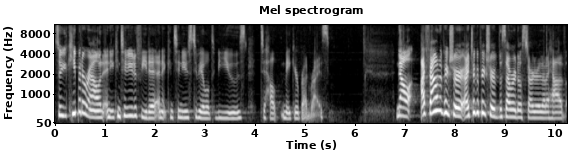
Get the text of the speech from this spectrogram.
So you keep it around and you continue to feed it, and it continues to be able to be used to help make your bread rise. Now, I found a picture, I took a picture of the sourdough starter that I have.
